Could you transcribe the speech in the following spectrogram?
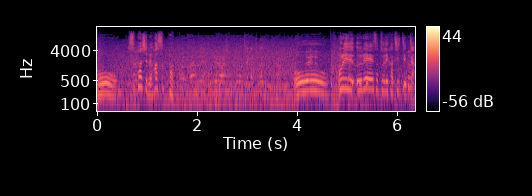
오, 스팟이래, 핫스팟. 오, 우리 의뢰에서 둘이 같이 찍자.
